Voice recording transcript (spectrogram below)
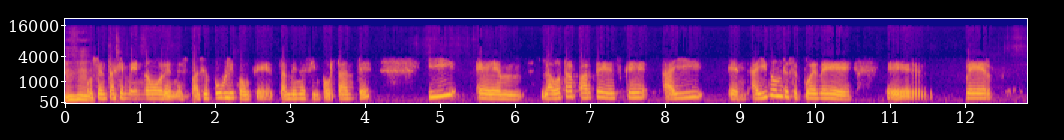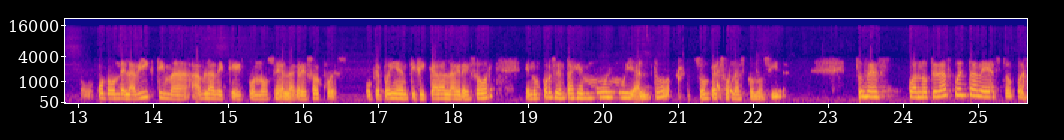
Ujú. porcentaje menor en espacio público, aunque también es importante. Y em, la otra parte es que ahí, en- ahí donde se puede eh, ver o- donde la víctima habla de que conoce al agresor, pues, o que puede identificar al agresor, en un porcentaje muy, muy alto son personas conocidas. Entonces, cuando te das cuenta de esto, pues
